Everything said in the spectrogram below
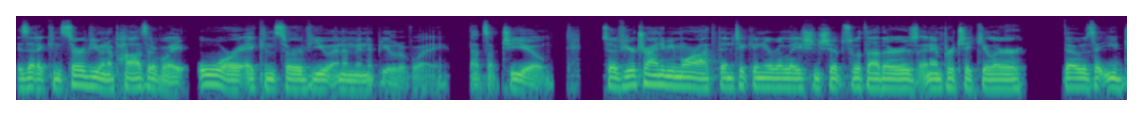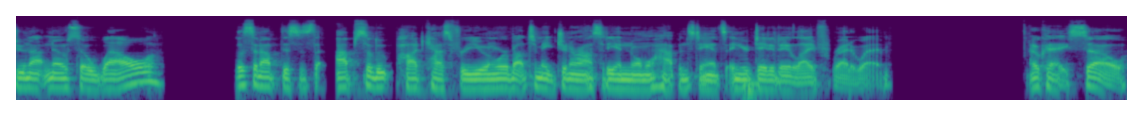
is that it can serve you in a positive way or it can serve you in a manipulative way. That's up to you. So if you're trying to be more authentic in your relationships with others, and in particular, those that you do not know so well, listen up. This is the absolute podcast for you, and we're about to make generosity a normal happenstance in your day to day life right away. Okay, so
